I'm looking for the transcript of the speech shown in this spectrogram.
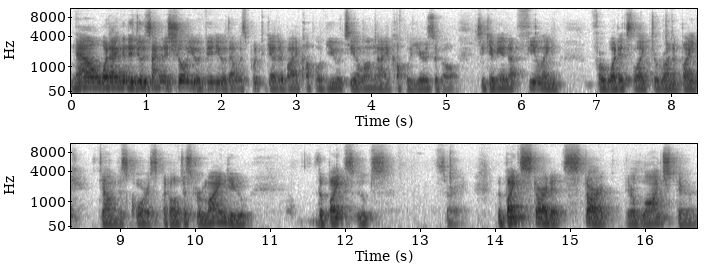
now what I'm going to do is I'm going to show you a video that was put together by a couple of U of T alumni a couple of years ago to give you a feeling for what it's like to run a bike down this course. But I'll just remind you, the bikes, oops, sorry. The bikes start at start, they're launched there.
